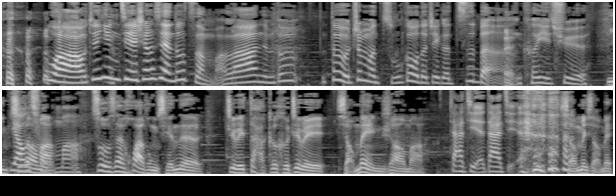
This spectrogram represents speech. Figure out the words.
哇，我觉得应届生现在都怎么了？你们都都有这么足够的这个资本可以去要求吗？坐在话筒前的这位大哥和这位小妹，你知道吗？大姐，大姐，小妹，小妹，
